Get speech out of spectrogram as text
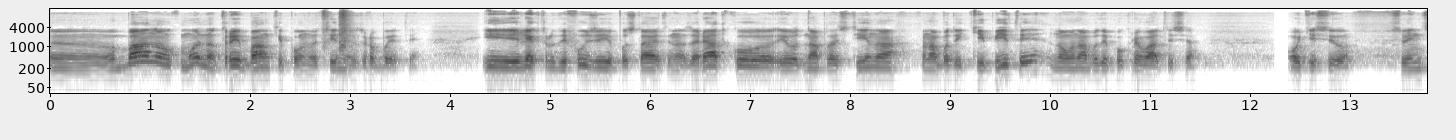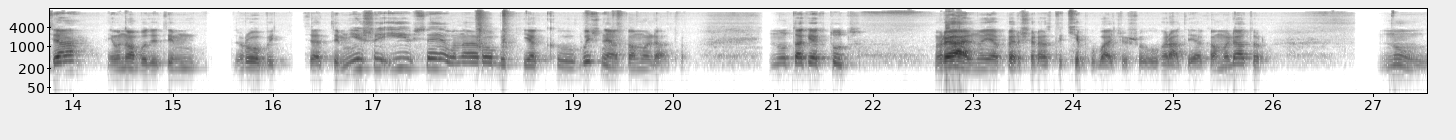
е, банок можна три банки повноцінних зробити. І електродифузію поставити на зарядку, і одна пластина, вона буде кипіти, але вона буде покриватися окисю свинця, і вона буде тем... робиться темніше, і все, вона робить як обичний акумулятор. Ну, так як тут реально я перший раз таке побачив, що грати акумулятор, ну,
